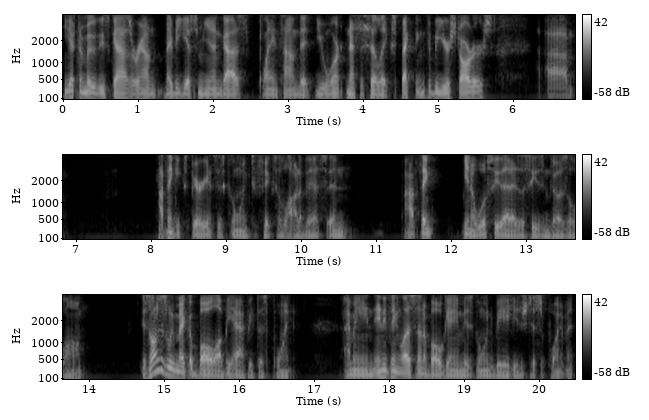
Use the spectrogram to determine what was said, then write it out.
you have to move these guys around, maybe give some young guys playing time that you weren't necessarily expecting to be your starters. Um, I think experience is going to fix a lot of this, and I think you know we'll see that as the season goes along as long as we make a bowl, I'll be happy at this point. I mean, anything less than a bowl game is going to be a huge disappointment.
